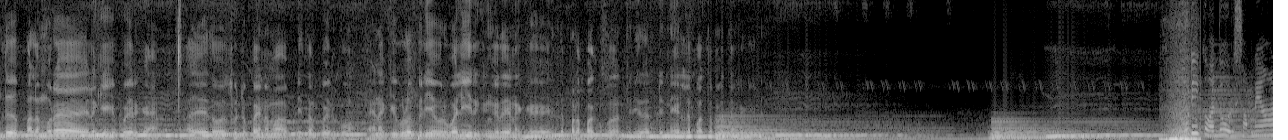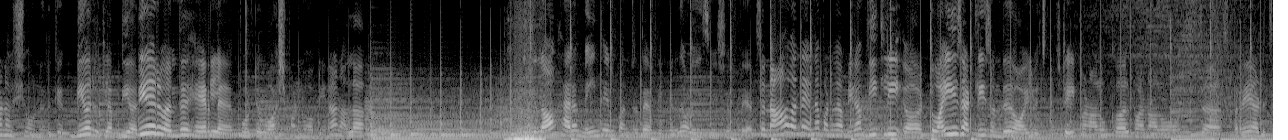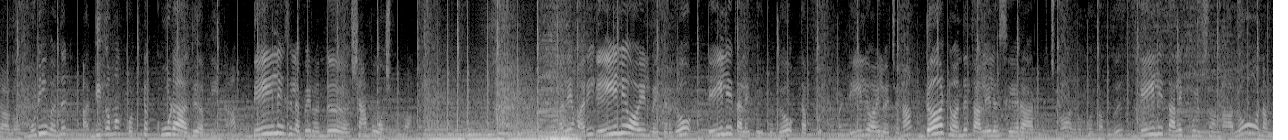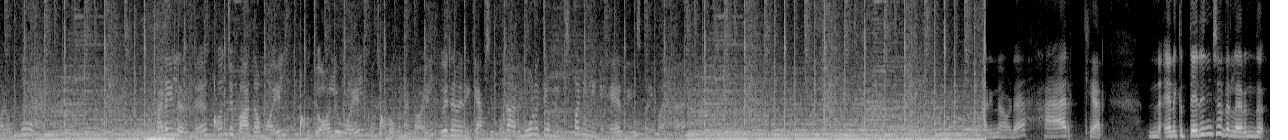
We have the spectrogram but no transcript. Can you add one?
வந்து பல முறை இலங்கைக்கு போயிருக்கேன். அது ஏதோ சுற்றுப்பயணமாக அப்படி தான் போயிருக்கோம். எனக்கு இவ்வளோ பெரிய ஒரு வழி இருக்குங்கிறது எனக்கு இந்த படம் பார்க்கும்போது தான் தெரியுது. அப்படி நேரில் பார்த்த மாதிரி தான் இருக்குது முடிக்கு வந்து ஒரு செம்மையான விஷயம் ஒன்று இருக்கு. பியர் இருக்குல்ல பியர் பியர் வந்து ஹேரில் போட்டு வாஷ் பண்ணும் அப்படின்னா நல்லா ஒரு லாங் ஹேரை மெயின்டைன் பண்ணுறது அப்படிங்கிறது அவ்வளோ ஈஸி விஷயம் கிடையாது. ஸோ நான் வந்து என்ன பண்ணுவேன் அப்படின்னா வீக்லி ட்வைஸ் அட்லீஸ்ட் வந்து ஆயில் வச்சுக்கணும் ஸ்ட்ரெயிட் பண்ணாலும் கேர்ள் பண்ணாலும் ஸ்ப்ரே அடித்தாலும் முடி வந்து அதிகமாக கொட்டக்கூடாது அப்படின்னா டெய்லி சில பேர் வந்து ஷாம்பு வாஷ் பண்ணுவாங்க. அதே மாதிரி டெய்லி ஆயில் வைக்கிறதோ டெய்லி தலை குளிக்கிறதோ தப்பு. நம்ம டெய்லி ஆயில் வச்சோம்னா டர்ட் வந்து தலையில் சேர ஆரம்பிச்சிடும் அது ரொம்ப தப்பு. டெய்லி தலை குளிச்சோம்னாலும் நம்ம ரொம்ப கடையில இருந்து கொஞ்சம் பாதாம் ஆயில் கொஞ்சம் ஆலிவ் ஆயில் கொஞ்சம் கோகோனட் ஆயில் விட்டமின் கேப்சூல் போட்டு அது மூணுத்தையும் மிக்ஸ் பண்ணி நீங்கள் ஹேர் யூஸ் பண்ணி பாருங்க. ஃபரினாவோட ஹேர் கேர் எனக்கு தெரிஞ்சதுலேருந்து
